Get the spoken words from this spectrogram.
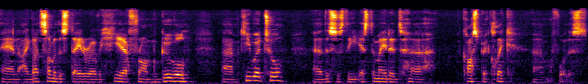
and I got some of this data over here from Google um, Keyword Tool. Uh, this is the estimated uh, cost per click um, for this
